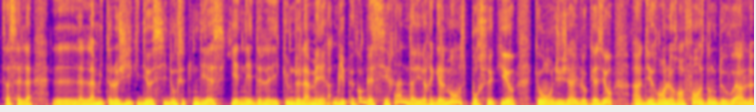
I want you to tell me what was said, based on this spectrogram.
ça c'est la, la, mythologie qui dit aussi, donc c'est une déesse qui est née de l'écume de la mer, un petit peu comme les sirènes d'ailleurs également, pour ceux qui ont, qui ont déjà eu l'occasion hein, durant leur enfance donc de voir le,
